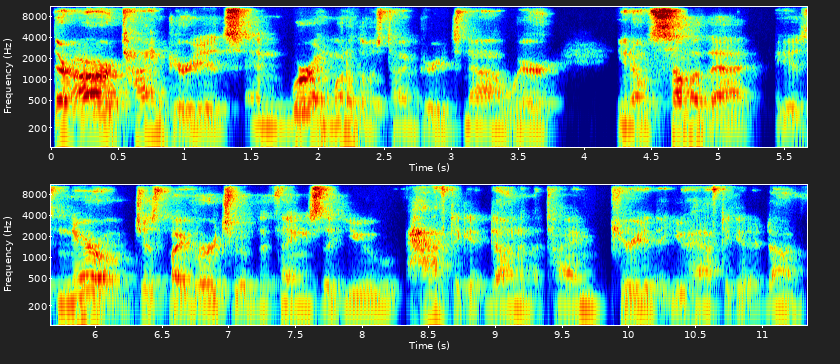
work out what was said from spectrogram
There are time periods, and we're in one of those time periods now where you know some of that is narrowed just by virtue of the things that you have to get done in the time period that you have to get it done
